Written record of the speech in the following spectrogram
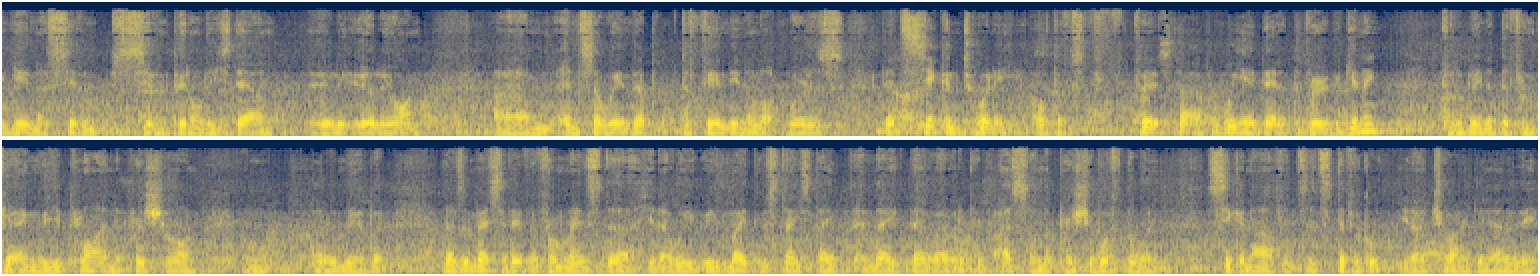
again seven seven penalties down early early on um, and so we ended up defending a lot whereas that second 20 of the first half we had that at the very beginning could have been a different game where you're applying the pressure on and put it in there but there was a massive effort from Leinster. You know, we, we made the mistakes, they, and they, they were able to put us under pressure with the win. Second half, it's, it's difficult, you know, trying to get out of there.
